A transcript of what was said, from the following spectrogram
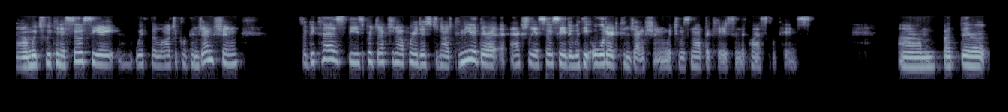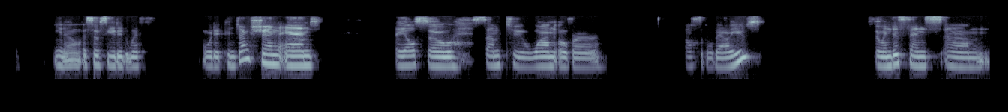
um, which we can associate with the logical conjunction. So because these projection operators do not commute, they're actually associated with the ordered conjunction, which was not the case in the classical case. Um, but they're, you know, associated with ordered conjunction and they also sum to one over possible values. So in this sense, um,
